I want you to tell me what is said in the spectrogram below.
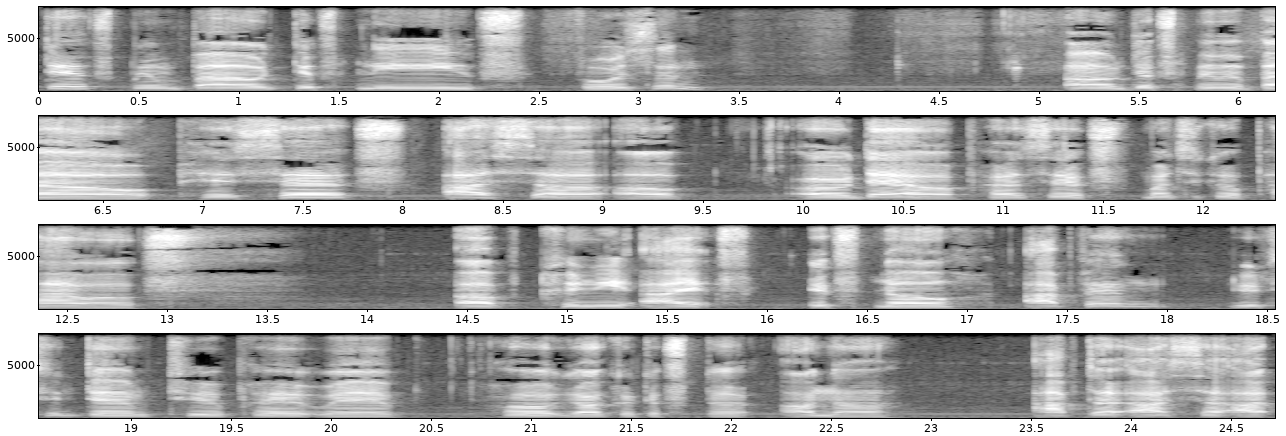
This is about Disney Frozen. Um, this is about Princess Elsa of Arendelle, Princess magical power of Queenie Ice. If no, I've been using them to play with her younger sister Anna. After Elsa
